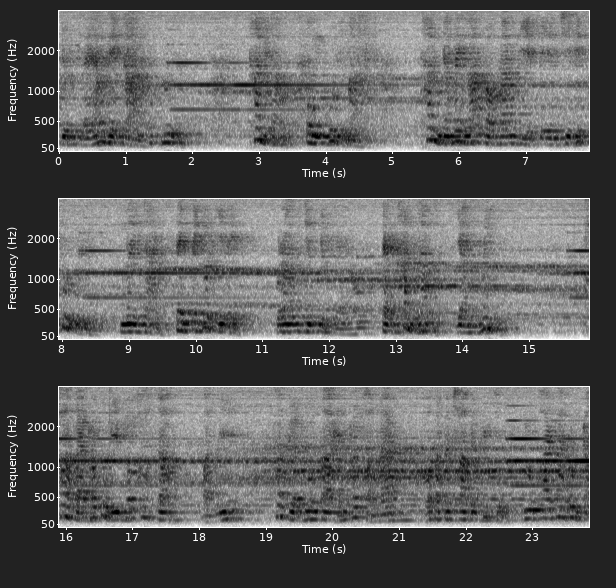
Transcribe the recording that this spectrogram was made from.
หยุดแล้วในการทุกเมื่อท่านเราองค์ผู้ ท่านยังไม่ละต่อการเบียดเบียนชีวิตผู้อื่นในใจเต็มไปด้วยกิเลสเราจึงหยุดแล้ว แต่ท่านล่ายังไม่หยุดข้าแต่พระผู้มีพระภาคเจ้าบัดนี้ถ้าเกิดดวงตาเห็นพระธรรมแล้วขอบรรพชาเป็นภิกษุอยู่ภายใต้ร่มกา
